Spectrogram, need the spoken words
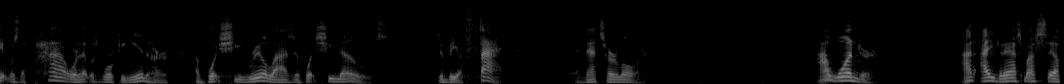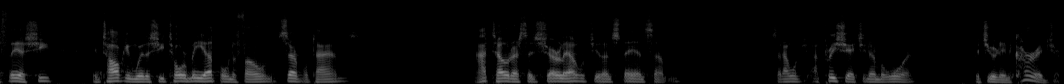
It was the power that was working in her of what she realized and what she knows to be a fact, and that's her Lord. I wonder. I, I even asked myself this. She, in talking with her, she tore me up on the phone several times. I told her, I said, Shirley, I want you to understand something. I said, I, want you, I appreciate you, number one, but you're an encourager.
